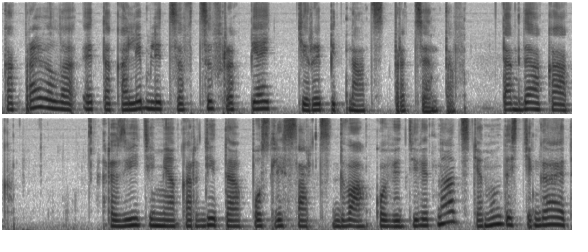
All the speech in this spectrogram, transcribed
как правило, это колеблется в цифрах 5-15%, тогда как развитие миокардита после SARS-2 COVID-19 оно достигает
